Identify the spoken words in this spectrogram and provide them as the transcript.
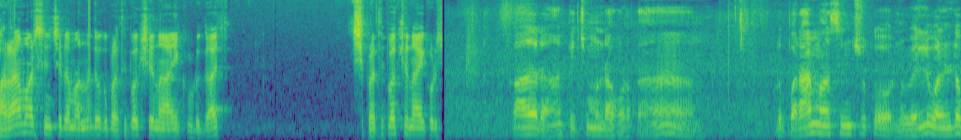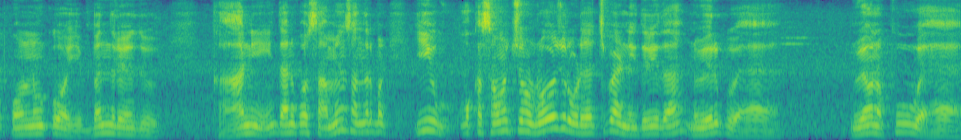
పరామర్శించడం అన్నది ఒక ప్రతిపక్ష నాయకుడుగా ప్రతిపక్ష నాయకుడు కాదురా పిచ్చిముండా కొడక. ఇప్పుడు పరామర్శించుకో నువ్వు వెళ్ళి వాళ్ళ ఇంట్లో ఇబ్బంది లేదు. కానీ దానికి ఒక సమయం సందర్భం ఈ ఒక సంవత్సరం రోజు ఒకటి చచ్చిపోయాడు నీకు తెలియదా నువ్వు ఎరుపువే? నువ్వేమన్నా పువ్వే?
